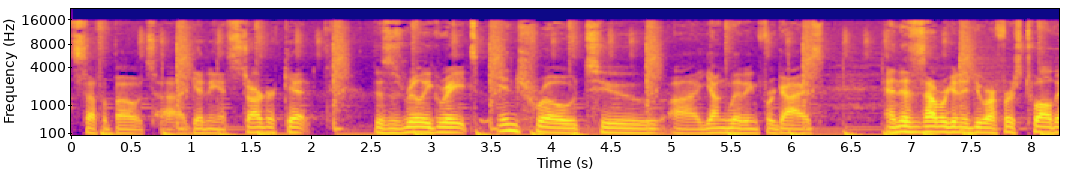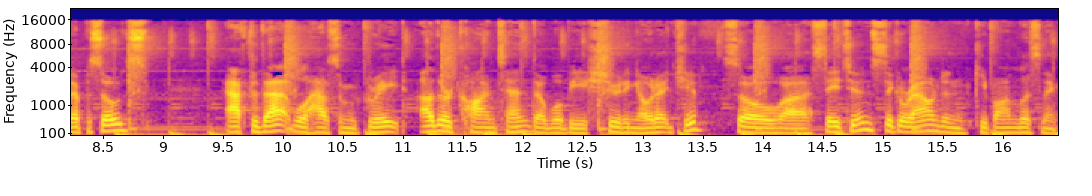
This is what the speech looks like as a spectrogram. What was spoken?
stuff about uh, getting a starter kit. This is really great intro to uh, Young Living for guys. And this is how we're going to do our first 12 episodes. After that, we'll have some great other content that we'll be shooting out at you. So uh, stay tuned, stick around, and keep on listening.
